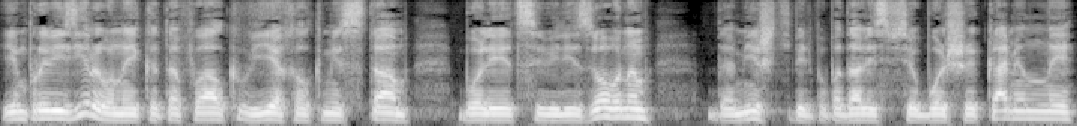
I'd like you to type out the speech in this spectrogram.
импровизированный катафалк въехал к местам более цивилизованным, Домишки теперь попадались все больше каменные,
